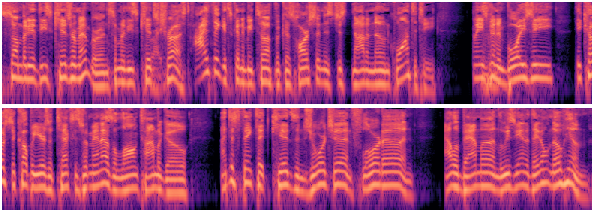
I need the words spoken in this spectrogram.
somebody that these kids remember and somebody these kids right. trust. I think it's going to be tough because Harsin is just not a known quantity. I mean, he's been in Boise. He coached a couple years at Texas, but man, that was a long time ago. I just think that kids in Georgia and Florida and Alabama and Louisiana, they don't know him.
